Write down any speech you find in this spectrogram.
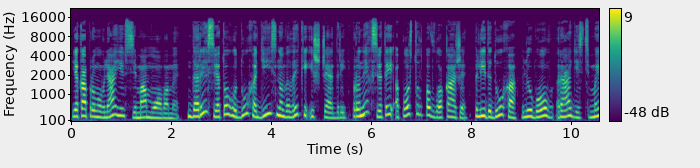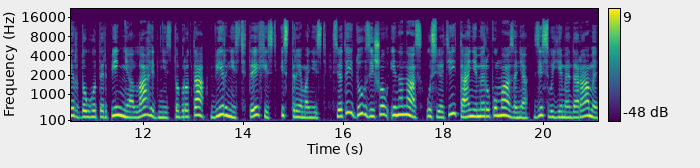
яка промовляє всіма мовами. Дари Святого Духа дійсно великі і щедрі. Про них святий апостол Павло каже: плід духа, любов, радість, мир, довготерпіння, лагідність, доброта, вірність, тихість і стриманість. Святий Дух зійшов і на нас у святій тайні миропомазання зі своїми дарами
